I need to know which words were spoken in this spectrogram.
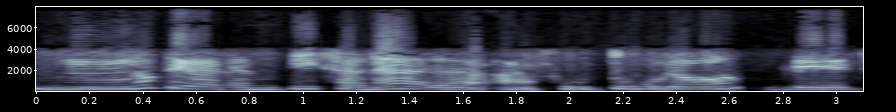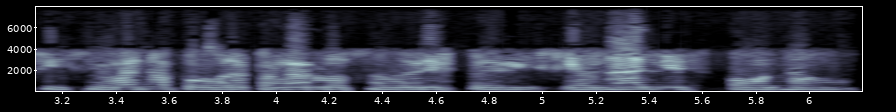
no te garantiza nada a futuro de si se van a poder pagar los saberes previsionales o no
